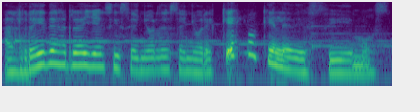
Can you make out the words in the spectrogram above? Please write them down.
al Rey de Reyes y Señor de Señores, ¿qué es lo que le decimos?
